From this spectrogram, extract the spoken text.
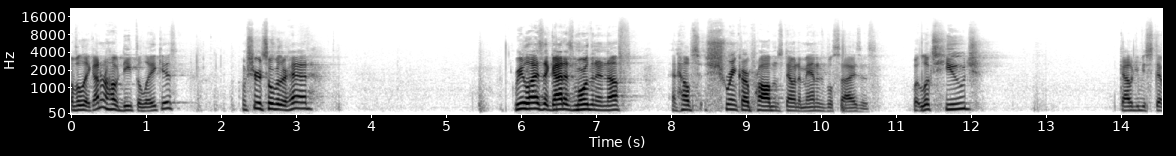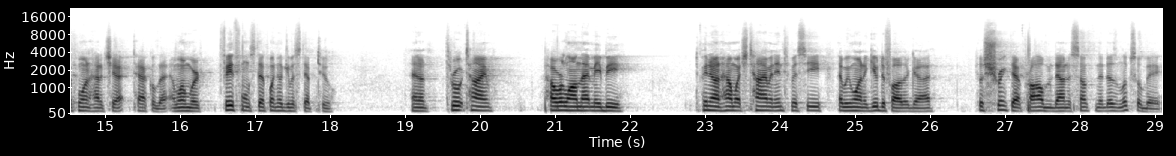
of a lake. I don't know how deep the lake is. I'm sure it's over their head. Realize that God is more than enough and helps shrink our problems down to manageable sizes. What looks huge, God will give you step one, how to ch- tackle that. And when we're faithful in step one, He'll give us step two. And throughout time, however long that may be, depending on how much time and intimacy that we want to give to Father God, He'll shrink that problem down to something that doesn't look so big.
